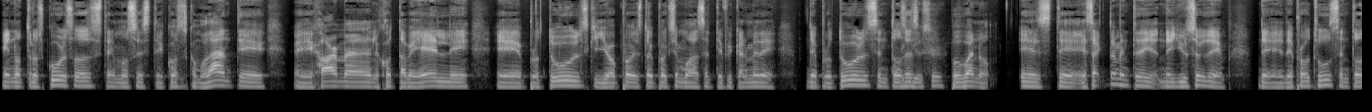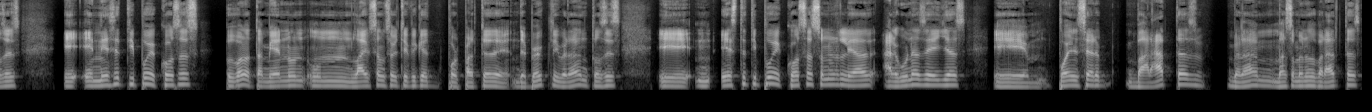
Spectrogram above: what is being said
en otros cursos. Tenemos este, cosas como Dante, eh, Harman, JBL, eh, Pro Tools, que yo estoy próximo a certificarme de, de Pro Tools. Entonces, pues bueno, este, exactamente de, user de, de, Pro Tools. Entonces, en ese tipo de cosas, pues bueno, también un, un Sound Certificate por parte de, de Berkeley, ¿verdad? Entonces, este tipo de cosas son en realidad, algunas de ellas pueden ser baratas, ¿verdad? Más o menos baratas.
